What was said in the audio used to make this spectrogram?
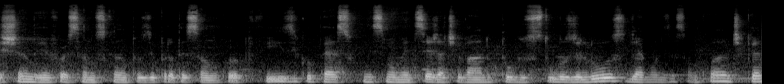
Fechando e reforçando os campos de proteção no corpo físico, peço que nesse momento seja ativado tubos, tubos de luz de harmonização quântica,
